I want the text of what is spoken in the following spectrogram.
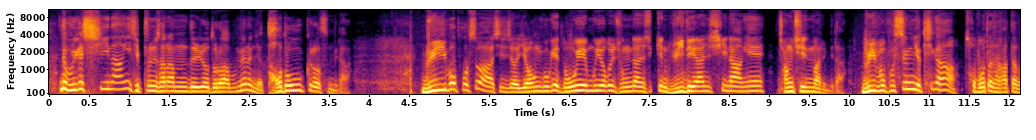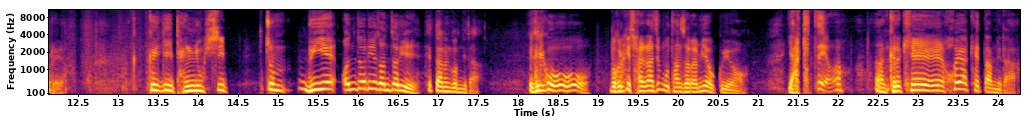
근데 우리가 신앙이 깊은 사람들로 돌아보면은요, 더더욱 그렇습니다. 위버포스 아시죠? 영국의 노예 무역을 중단시킨 위대한 신앙의 정치인 말입니다. 위버포스는요, 키가 저보다 작았다 그래요. 그게 160 좀 위에 언저리 전저리 했다는 겁니다. 그리고 뭐 그렇게 잘나지 못한 사람이었고요. 약했대요. 아, 그렇게 허약했답니다.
